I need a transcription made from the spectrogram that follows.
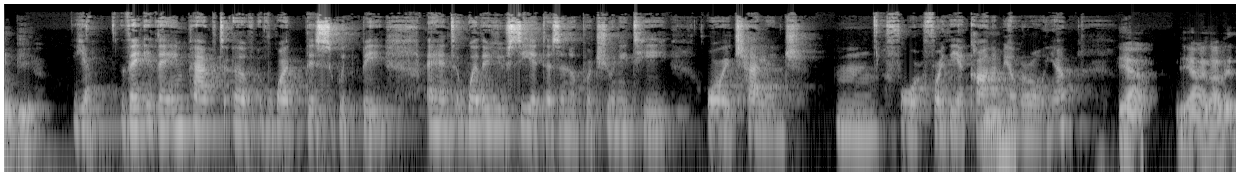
to be? Yeah, the the impact of, of what this would be, and whether you see it as an opportunity or a challenge um, for for the economy mm. overall. Yeah. Yeah, yeah, I love it.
